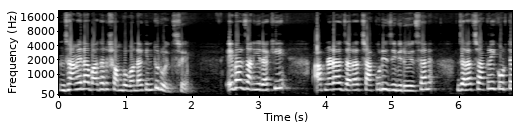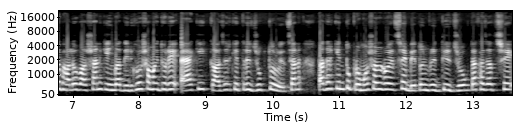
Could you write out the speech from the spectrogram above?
ঝামেলা বাঁধার সম্ভাবনা কিন্তু রয়েছে। এবার জানিয়ে রাখি আপনারা যারা চাকুরিজীবী রয়েছেন, যারা চাকরি করতে ভালোবাসেন কিংবা দীর্ঘ সময় ধরে একই কাজের ক্ষেত্রে যুক্ত রয়েছেন, তাদের কিন্তু প্রমোশন রয়েছে, বেতন বৃদ্ধির যোগ দেখা যাচ্ছে,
